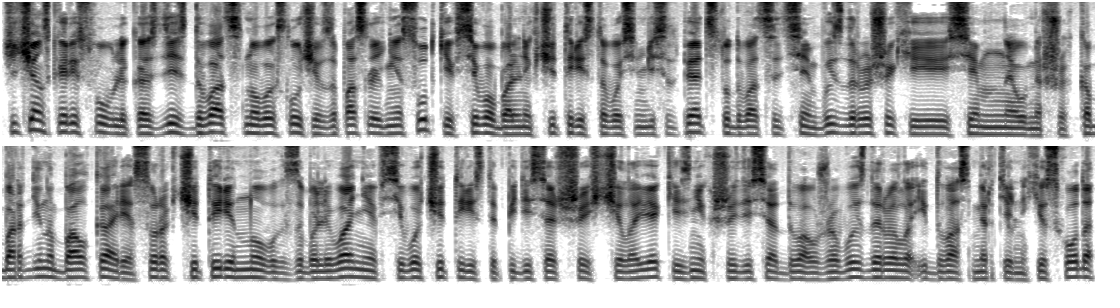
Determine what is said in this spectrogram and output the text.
Чеченская республика. Здесь 20 новых случаев за последние сутки. Всего больных 485, 127 выздоровевших и 7 умерших. Кабардино-Балкария. 44 новых заболевания. Всего 456 человек. Из них 62 уже выздоровело и 2 смертельных исхода.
